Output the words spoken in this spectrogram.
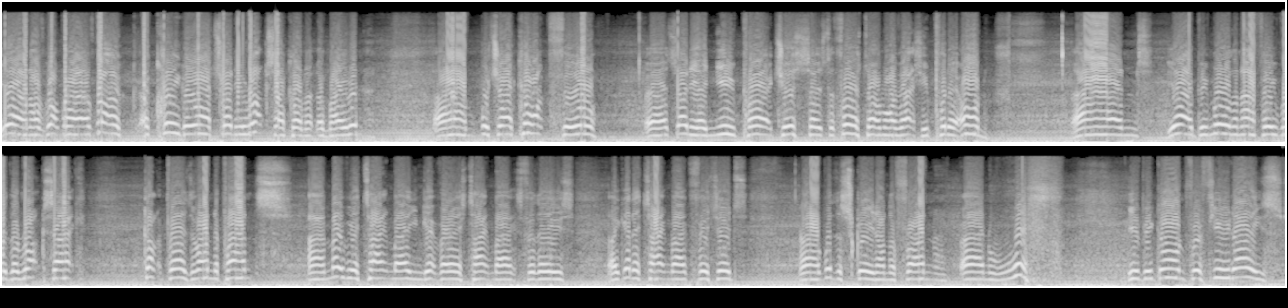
yeah, and I've got my I've got a, a Kriega R20 rucksack on at the moment, um, which I can't feel. Uh, it's only a new purchase, so it's the first time I've actually put it on. And yeah, I'd be more than happy with the rucksack, a couple of pairs of underpants, uh, maybe a tank bag. You can get various tank bags for these. I get a tank bag fitted uh, with the screen on the front, and woof, you'd be gone for a few days.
